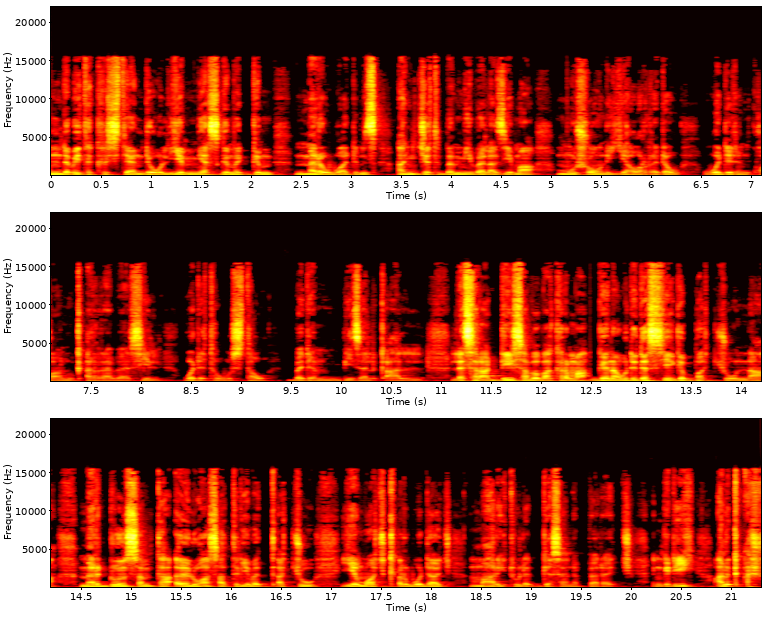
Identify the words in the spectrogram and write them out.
እንደ ቤተ ክርስቲያን ደወል የሚያስገመግም መረዋ ድምፅ አንጀት በሚበላ ዜማ ሙሾውን እያወረደው ወደ ድንኳኑ ቀረበ ሲል ወደ ትውስታው በደንብ ይዘልቃል። ለሥራ አዲስ አበባ ከርማ ገና ወደ ደሴ የገባችውና መርዶን ሰምታ እህል ውሃ ሳትል የመጣችው የሟች ቅርብ ወዳጅ ማሪቱ ለገሰ ነበረች። እንግዲህ አልቃሿ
